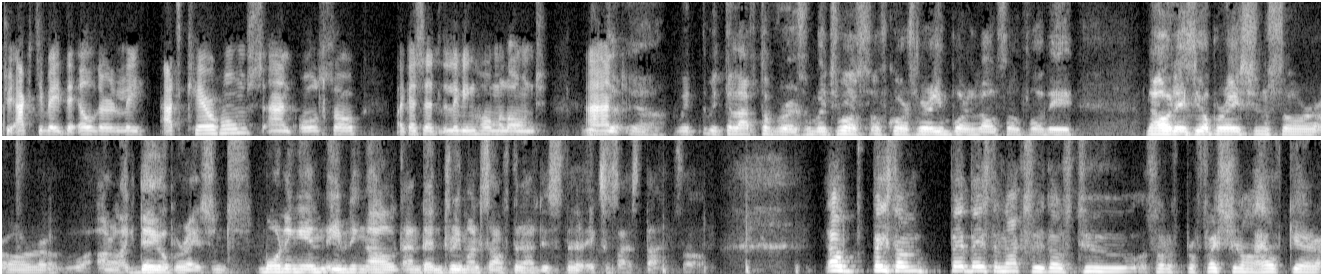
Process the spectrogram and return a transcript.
to activate the elderly at care homes and also, like I said, living home alone. With and the, yeah, with with the laptop version, which was of course very important also for the nowadays the operations or or are like day operations, morning in, evening out, and then three months after that is the exercise time. So now based on based on actually those two sort of professional healthcare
